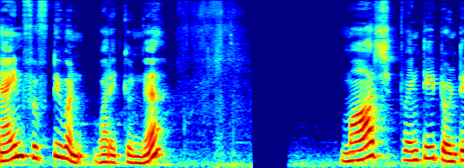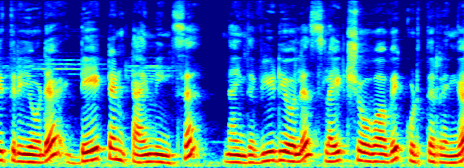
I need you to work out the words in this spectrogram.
நைன் ஃபிஃப்டி ஒன் வரைக்குங்க. மார்ச் டுவெண்ட்டி டுவெண்ட்டி த்ரீயோட டேட் அண்ட் டைமிங்ஸை நான் இந்த வீடியோவில் ஸ்லைட் ஷோவாகவே கொடுத்துட்றேங்க.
